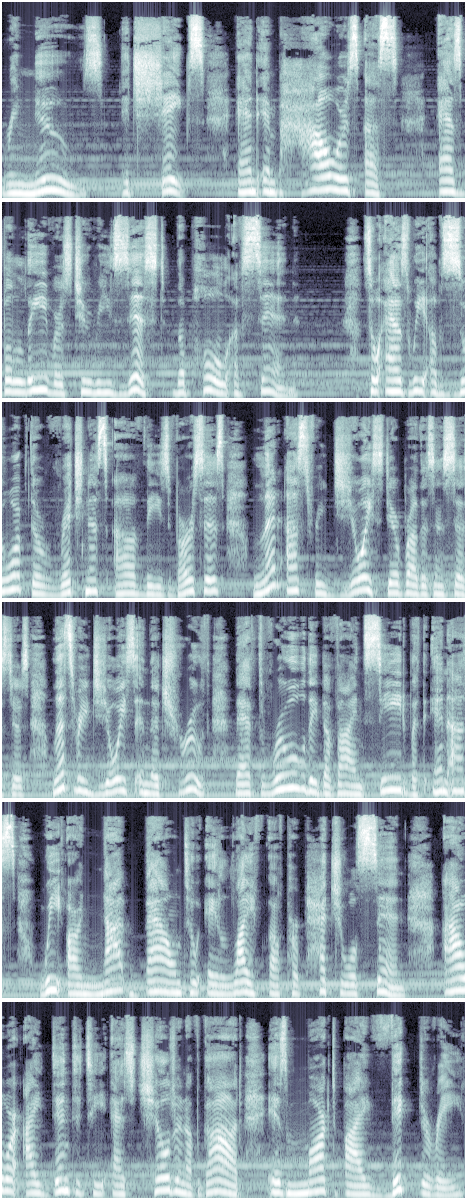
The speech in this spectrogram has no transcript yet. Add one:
renews, it shapes, and empowers us as believers to resist the pull of sin. So, as we absorb the richness of these verses, let us rejoice, dear brothers and sisters. Let's rejoice in the truth that through the divine seed within us, we are not bound to a life of perpetual sin. Our identity as children of God is marked by victory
